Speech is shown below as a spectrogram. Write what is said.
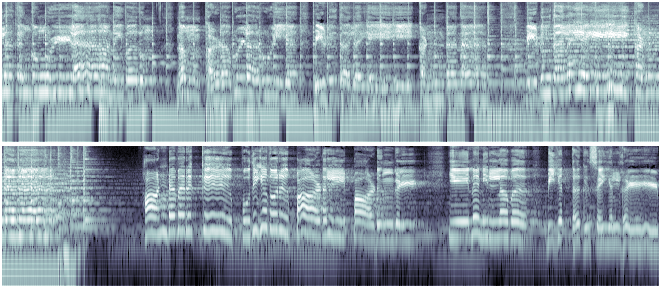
உலகெங்கும் உள்ள அனைவரும் நம் கடவுள் அருளிய விடுதலையை கண்டனர். விடுதலையை கண்டனர். ஆண்டவருக்கு புதியதொரு பாடல் பாடுங்கள். ஏனெனில் அவர் வியத்தகு செயல்கள்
